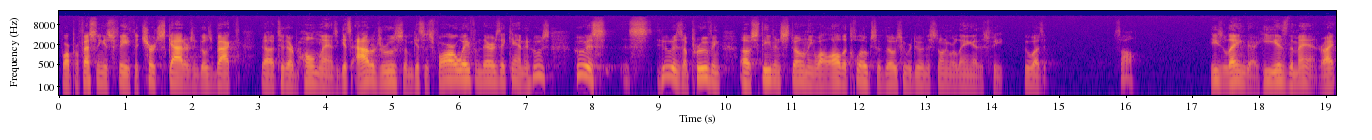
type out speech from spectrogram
for professing his faith, the church scatters and goes back uh, to their homelands. It gets out of Jerusalem, gets as far away from there as they can. And who's, who is who is approving of Stephen's stoning while all the cloaks of those who were doing the stoning were laying at his feet? Who was it? Saul. He's laying there. He is the man, right?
